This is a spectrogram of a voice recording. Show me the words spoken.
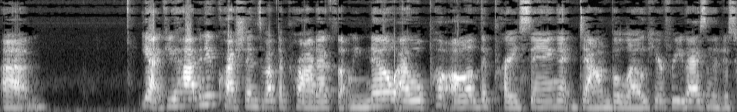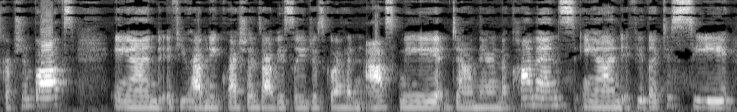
um, yeah if you have any questions about the product let me know. I will put all of the pricing down below here for you guys in the description box. And if you have any questions obviously just go ahead and ask me down there in the comments. And if you'd like to see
